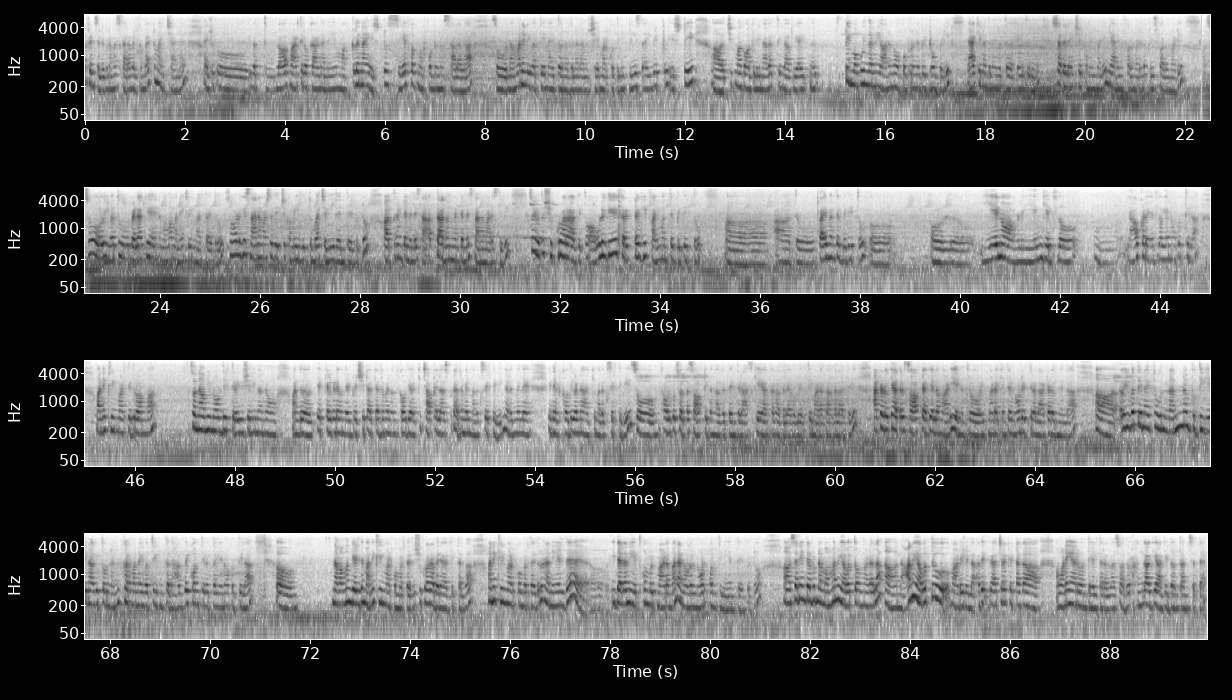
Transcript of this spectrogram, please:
Hello friends ಎಲ್ರಿಗೂ ನಮಸ್ಕಾರ. Welcome back to my channel ಎಲ್ರಿಗೂ ಇವತ್ತು ವ್ಲಾಗ್ ಮಾಡ್ತಿರೋ ಕಾರಣನೇ ಮಕ್ಕಳನ್ನ ಎಷ್ಟು ಸೇಫಾಗಿ ನೋಡ್ಕೊಂಡ್ರೂ ಸಾಲಲ್ಲ. ಸೊ ನಮ್ಮನೇಲಿ ಇವತ್ತೇನಾಯಿತು ಅನ್ನೋದನ್ನು ನಾನು ಶೇರ್ ಮಾಡ್ಕೊತೀನಿ. ಪ್ಲೀಸ್ ದಯವಿಟ್ಟು ಎಷ್ಟೇ ಚಿಕ್ಕ ಮಗು ಆಗಲಿ ನಾಲ್ಕು ತಿಂಗಳಾಗಲಿ ಐದು ಹುಟ್ಟಿದ ಮಗುವಿಂದನೂ ಯಾರನ್ನೂ ಒಬ್ಬೊಬ್ಬರನ್ನೇ ಬಿಟ್ಟು ಹೋಗ್ಬೇಡಿ. ಯಾಕೆ ಅನ್ನೋದನ್ನ ಇವತ್ತು ಹೇಳ್ತಿದ್ದೀನಿ. ಅದೇ ಲೈಕ್ ಶೇರ್ ಕಮೆಂಟ್ ಮಾಡಿ. ಯಾರೇನು ಫಾಲೋ ಮಾಡಿಲ್ಲ ಪ್ಲೀಸ್ ಫಾಲೋ ಮಾಡಿ. ಸೊ ಇವತ್ತು ಬೆಳಗ್ಗೆ ನಮ್ಮಮ್ಮ ಮನೆ ಕ್ಲೀನ್ ಮಾಡ್ತಾಯಿದ್ರು ಸೊ ಅವಳಿಗೆ ಸ್ನಾನ ಮಾಡಿಸೋದು ಹೆಚ್ಚು ಕಮ್ಮಿ ಇಲ್ಲಿ ತುಂಬ ಚಳಿ ಇದೆ ಅಂತ ಹೇಳ್ಬಿಟ್ಟು ಹತ್ತು ಗಂಟೆ ಮೇಲೆ ಸ್ನಾ, ಹತ್ತು, ಹನ್ನೊಂದು ಗಂಟೆ ಮೇಲೆ ಸ್ನಾನ ಮಾಡಿಸ್ತೀವಿ. ಸೊ ಇವತ್ತು ಶುಕ್ರವಾರ ಆಗಿತ್ತು. ಅವಳಿಗೆ ಕರೆಕ್ಟಾಗಿ ಫೈವ್ ಮಂತ್ ಬಿದ್ದಿತ್ತು. ಅದು ಫೈವ್ ಮಂತ್ ಬಿದ್ದಿತ್ತು. ಅವಳು ಏನೋ, ಅವಳು ಹೆಂಗೆ ಎದ್ಲೋ? ಯಾವ ಕಡೆ ಎದ್ಲೋ ಏನೋ ಗೊತ್ತಿಲ್ಲ. ಮನೆ ಕ್ಲೀನ್ ಮಾಡ್ತಿದ್ರು ಅಮ್ಮ. ಸೊ ನಾವು ನೀವು ನೋಡ್ದಿರ್ತೀರ ಯೂಶ್ವಲಿ ನಾನು ಒಂದು ಕೆಳಗಡೆ ಒಂದು ಎರಡು ಬೆಡ್ಶೀಟ್ ಹಾಕಿ, ಅದ್ರ ಮೇಲೆ ಒಂದು ಕೌದಿ ಹಾಕಿ ಚಾಪೆಲ್ಲ ಹಾಸ್ಬಿಟ್ಟು ಅದ್ರ ಮೇಲೆ ಮಲಗಿಸಿರ್ತೀವಿ. ನೆಲದ ಮೇಲೆ ಇದೆರಡು ಕೌದಿಗಳನ್ನ ಹಾಕಿ ಮಲಗಿಸಿರ್ತೀವಿ. ಸೊ ಅವಳಿಗೂ ಸ್ವಲ್ಪ ಸಾಫ್ಟ್ ಇದ್ದಂಗೆ ಆಗುತ್ತೆ ಅಂತೇಳಿ, ಹಾಸಿಗೆ ಹಾಕೋಕ್ಕಾಗಲ್ಲ ಯಾವಾಗಲೂ ಎತ್ತಿ ಮಾಡೋಕ್ಕಾಗಲ್ಲ ಅಂತೇಳಿ. ಆಟಾಡೋಕ್ಕೆ ಆ ಥರ ಸಾಫ್ಟಾಗಿ ಎಲ್ಲ ಮಾಡಿ ಏನಾದರೂ ಇದು ಮಾಡೋಕ್ಕೆ ಅಂತೇಳಿ ನೋಡಿರ್ತೀರಲ್ಲ ಆಟಾಡೋದನ್ನೆಲ್ಲ ಇವತ್ತೇನಾಯಿತು, ನನ್ನ ಬುದ್ಧಿಗೆ ಏನಾಗಿತ್ತು, ನನ್ನ ಕರ್ಮನ ಇವತ್ತು ಇಂಥದ್ದು ಆಗಬೇಕು ಅಂತಿರುತ್ತೋ ಏನೋ ಗೊತ್ತಿಲ್ಲ. ನಮ್ಮ ಅಮ್ಮಂಗೆ ಹೇಳಿದೆ, ಮನೆ ಕ್ಲೀನ್ ಮಾಡ್ಕೊಂಬರ್ತಾಯಿದ್ರು ಶುಕ್ರವಾರ ಬೇರೆ ಆಗಿತ್ತಲ್ವ? ಮನೆ ಕ್ಲೀನ್ ಮಾಡ್ಕೊಂಬರ್ತಾಯಿದ್ರು ನಾನು ಹೇಳಿದೆ ಇದೆಲ್ಲ ನೀ ಎತ್ಕೊಂಡ್ಬಿಟ್ಟು ಮಾಡಮ್ಮ. ನಾನು ಅವಳನ್ನು ನೋಡ್ಕೊತೀನಿ ಅಂತ ಹೇಳ್ಬಿಟ್ಟು. ಸರಿ ಅಂತ ಹೇಳ್ಬಿಟ್ಟು ನಮ್ಮ ಅಮ್ಮನೂ ಯಾವತ್ತೂ ಮಾಡಲ್ಲ. ನಾನು ಯಾವತ್ತೂ ಮಾಡಿರಲಿಲ್ಲ. ಅದೇ ಗ್ರಾಚಾರ ಕೆಟ್ಟಾಗ ಒಣೆಯಾರು ಯಾರು ಅಂತ ಹೇಳ್ತಾರಲ್ವ? ಸೊ, ಅದು ಹಾಗಾಗಿ ಆಗಿದ್ದು ಅಂತ ಅನಿಸುತ್ತೆ.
